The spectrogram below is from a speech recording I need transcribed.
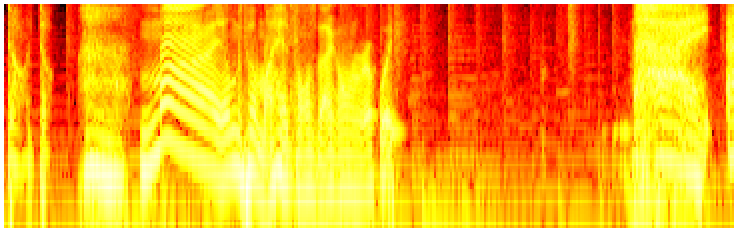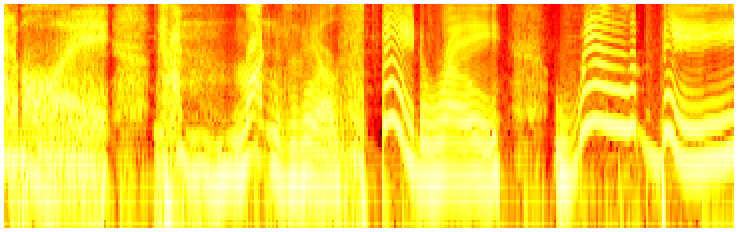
dun, dun. My, let me put my headphones back on real quick. My attaboy from Martinsville Speedway will be.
